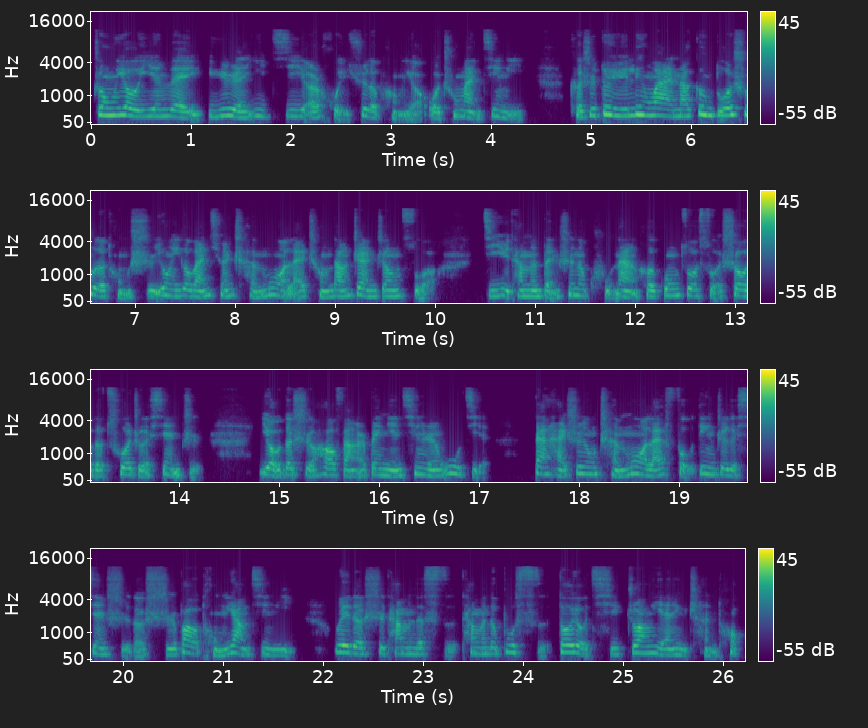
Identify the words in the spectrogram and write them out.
终又因为愚人一击而毁去的朋友，我充满敬意。可是，对于另外那更多数的同事，用一个完全沉默来承担战争所给予他们本身的苦难和工作所受的挫折限制，有的时候反而被年轻人误解，但还是用沉默来否定这个现实的时报同样敬意。为的是他们的死，他们的不死都有其庄严与沉痛，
